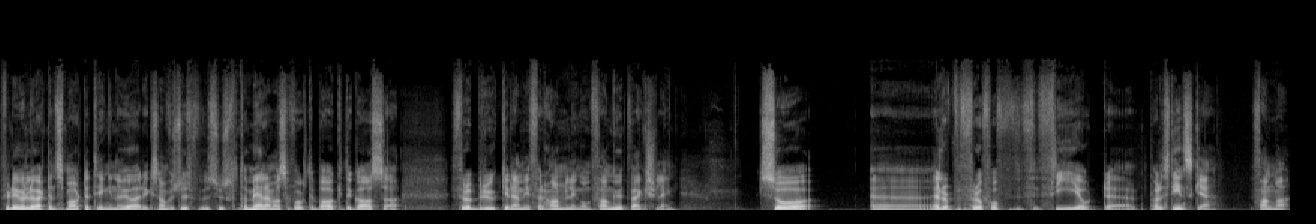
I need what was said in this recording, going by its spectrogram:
For det ville vært den smarte tingen å gjøre. ikke sant? Hvis du, hvis du skal ta med deg masse folk tilbake til Gaza for å bruke dem i forhandling om fangeutveksling, så eh, Eller for å få frigjort eh, palestinske fanger,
